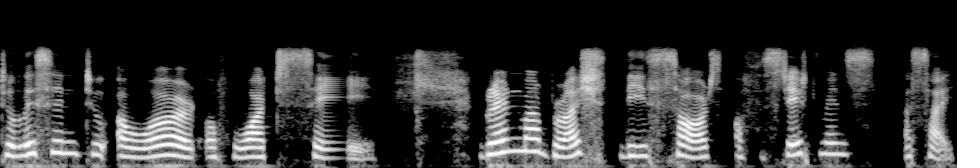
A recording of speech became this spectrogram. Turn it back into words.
to listen to a word of what say. Grandma brushed these sorts of statements aside.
